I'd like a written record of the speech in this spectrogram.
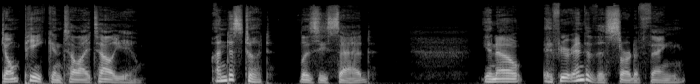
Don't peek until I tell you. Understood, Lizzie said. You know, if you're into this sort of thing,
